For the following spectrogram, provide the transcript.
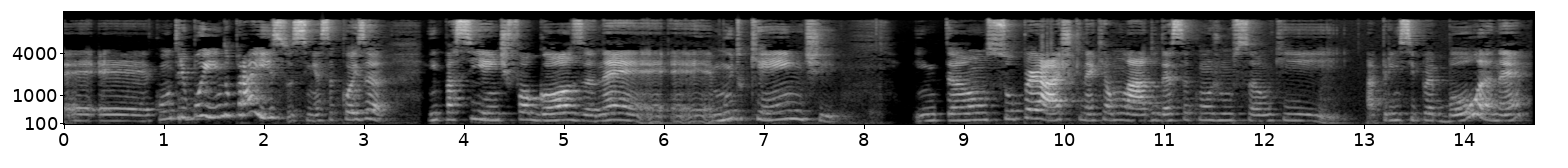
é, é, contribuindo para isso, assim, essa coisa impaciente, fogosa, né? É, é, é, muito quente. Então, super acho que, né, que é um lado dessa conjunção que a princípio é boa, né?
